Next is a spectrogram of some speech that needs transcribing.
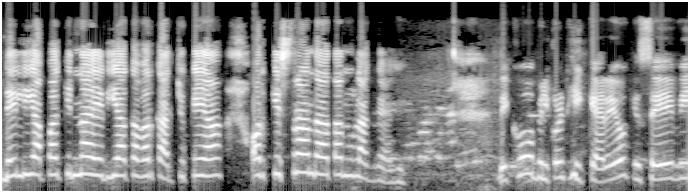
ਡੇਲੀ ਆਪਾਂ ਕਿੰਨਾ ਏਰੀਆ ਕਵਰ ਕਰ ਚੁੱਕੇ ਆ ਔਰ ਕਿਸ ਤਰ੍ਹਾਂ ਦਾ ਤੁਹਾਨੂੰ ਲੱਗ ਰਿਹਾ ਜੀ? ਦੇਖੋ ਬਿਲਕੁਲ ਠੀਕ ਕਹਿ ਰਹੇ ਹੋ ਕਿਸੇ ਵੀ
